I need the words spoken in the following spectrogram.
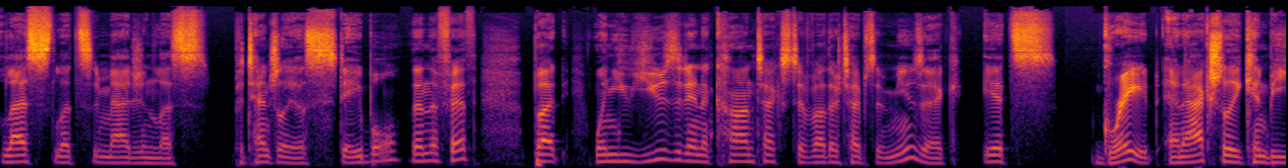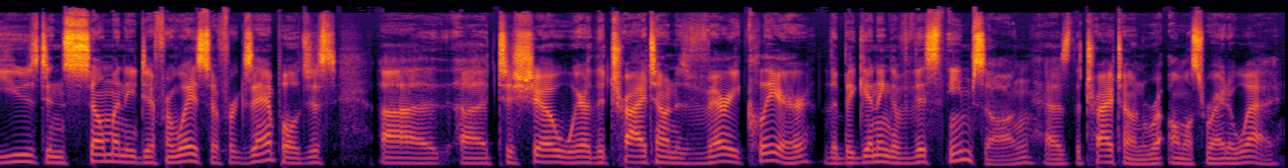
less, let's imagine, less potentially less stable than the fifth. But when you use it in a context of other types of music, it's great and actually can be used in so many different ways. So, for example, just uh, uh, to show where the tritone is very clear, the beginning of this theme song has the tritone r- almost right away.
